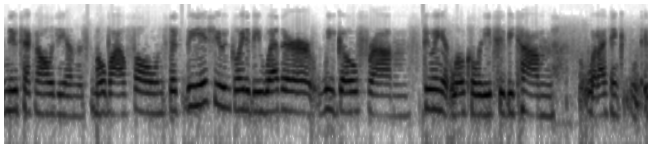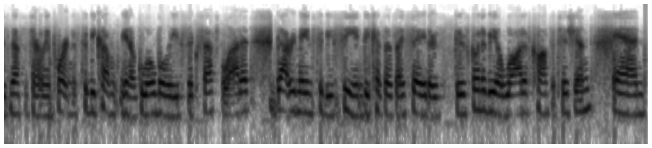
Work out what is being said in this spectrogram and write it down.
new technology and this mobile phones. The, the issue is going to be whether we go from doing it locally to become what I think is necessarily important is to become, you know, globally successful at it. That remains to be seen because, as I say, there's there's going to be a lot of competition, and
